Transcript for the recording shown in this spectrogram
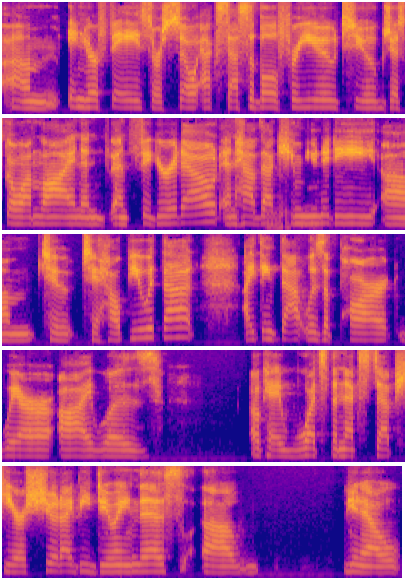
um, in your face or so accessible for you to just go online and, and figure it out and have that mm-hmm. community um, to to help you with that. I think that was a part where I was okay. What's the next step here? Should I be doing this? Uh, you know,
